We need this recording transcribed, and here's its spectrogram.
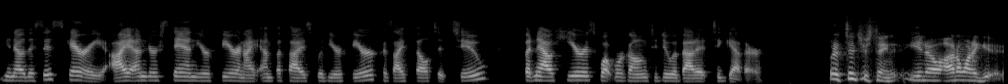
you know, this is scary. I understand your fear and I empathize with your fear because I felt it too. But now here's what we're going to do about it together. But it's interesting, you know, I don't want to get,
